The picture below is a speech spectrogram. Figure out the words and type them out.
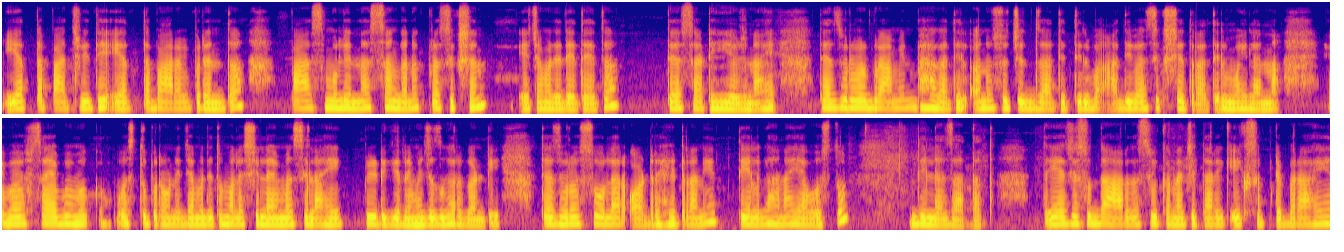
इयत्ता पाचवी ते इयत्ता बारावीपर्यंत पाच मुलींना संगणक प्रशिक्षण याच्यामध्ये देता येतं. त्यासाठी ही योजना आहे. त्याचबरोबर ग्रामीण भागातील अनुसूचित जातीतील व आदिवासी क्षेत्रातील महिलांना व्यवसायाभिमुख वस्तू पुरवणे ज्यामध्ये तुम्हाला शिलाई मशील आहे पीठ गिरणी म्हणजेच घरघंटी त्याचबरोबर सोलार ऑर्डर हिटर आणि तेलघाणा या वस्तू दिल्या जातात. तर याचीसुद्धा अर्ज स्वीकारण्याची तारीख एक सप्टेंबर आहे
